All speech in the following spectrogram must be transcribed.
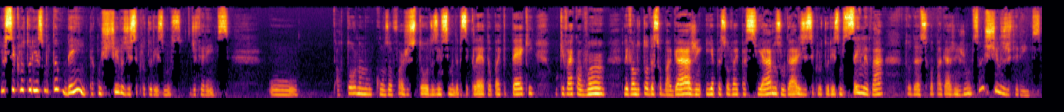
E o cicloturismo também está com estilos de cicloturismos diferentes. O autônomo, com os alforjes todos em cima da bicicleta, o bikepack, o que vai com a van, levando toda a sua bagagem e a pessoa vai passear nos lugares de cicloturismo sem levar toda a sua bagagem junto, são estilos diferentes.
